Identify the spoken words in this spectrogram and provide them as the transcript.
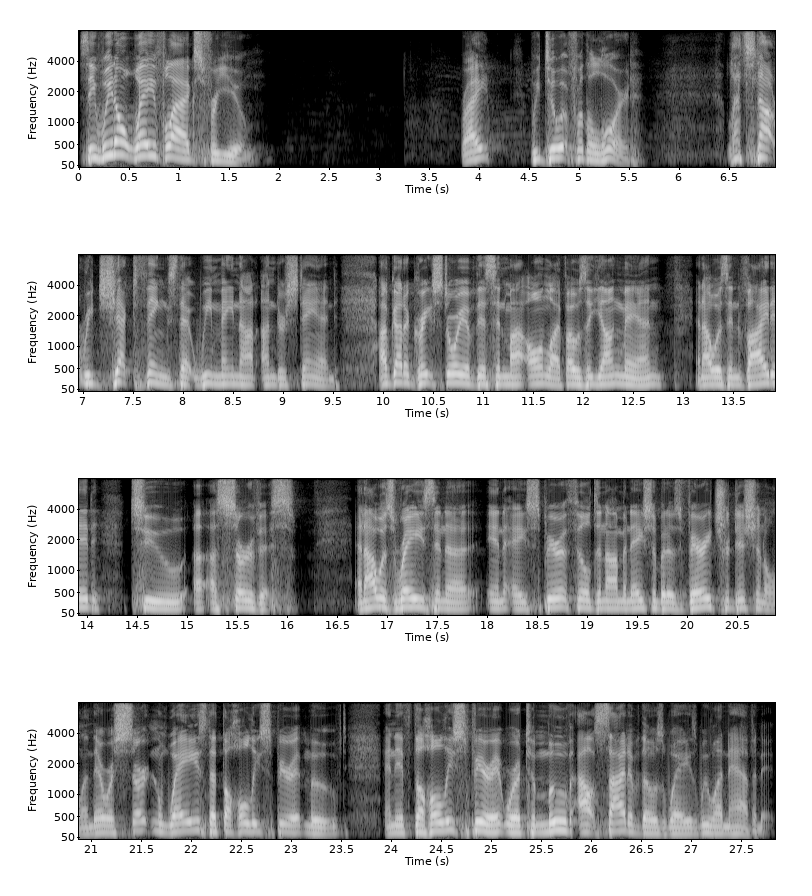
See, we don't wave flags for you, right? We do it for the Lord. Let's not reject things that we may not understand. I've got a great story of this in my own life. I was a young man and I was invited to a, service. And I was raised in a, in a spirit filled denomination, but it was very traditional. And there were certain ways that the Holy Spirit moved. And if the Holy Spirit were to move outside of those ways, we wasn't having it.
